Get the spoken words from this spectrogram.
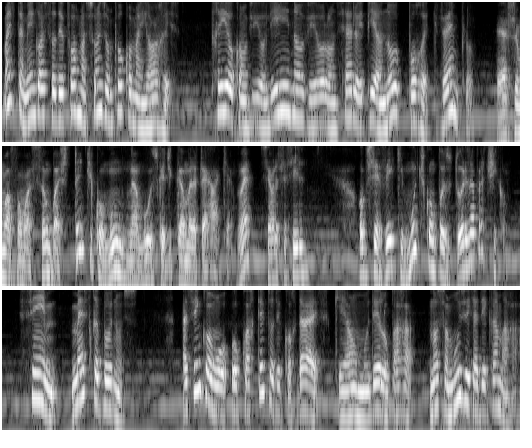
mas também gosto de formações um pouco maiores. Trio com violino, violoncelo e piano, por exemplo. Essa é uma formação bastante comum na música de câmara terráquea, não é, senhora Cecília? Observei que muitos compositores a praticam. Sim, mestre Bonus. Assim como o quarteto de cordais, que é um modelo para nossa música de câmara.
